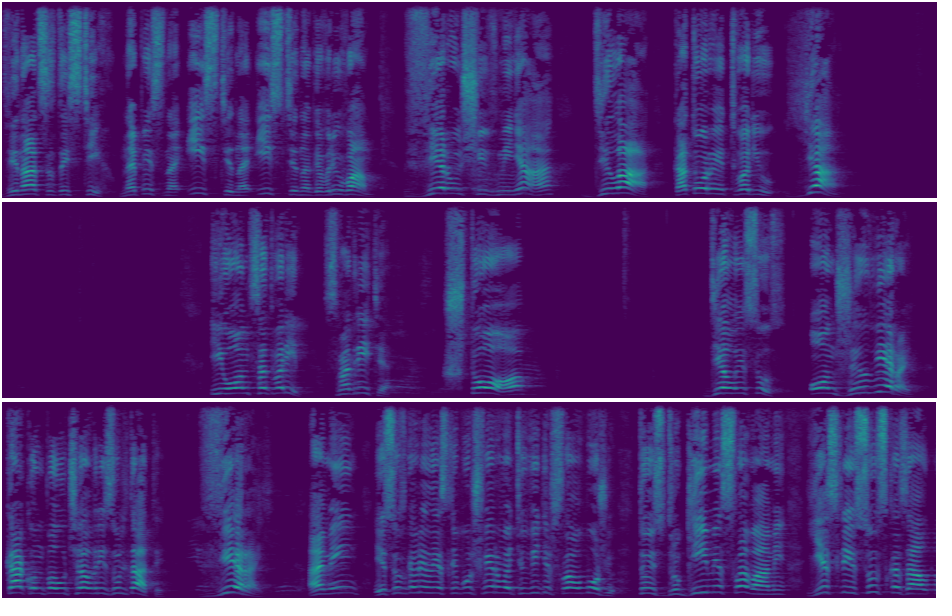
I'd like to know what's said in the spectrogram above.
12 стих. Написано, истина, истина говорю вам, верующий в меня, дела, которые творю я, и он сотворит. Смотрите, что делал Иисус? Он жил верой. Как он получал результаты? Верой. Аминь. Иисус говорил, если будешь веровать, увидишь славу Божью. То есть, другими словами, если Иисус сказал,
